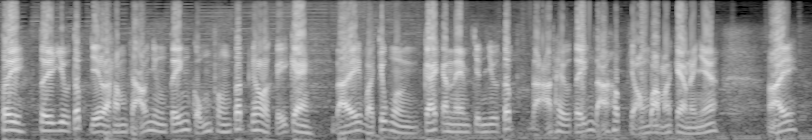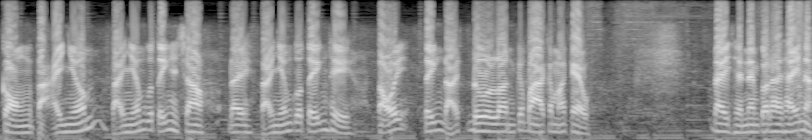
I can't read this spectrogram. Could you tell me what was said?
tuy tuy youtube chỉ là tham khảo nhưng tiến cũng phân tích rất là kỹ càng. Đấy, và chúc mừng các anh em trên youtube đã theo tiến đã húp chọn ba mã kèo này nhé đấy còn tại nhóm tại nhóm của tiến thì sao? Đây tại nhóm của tiến thì tối tiến đã đưa lên cái ba cái mã kèo. Đây thì anh em có thể thấy nè.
